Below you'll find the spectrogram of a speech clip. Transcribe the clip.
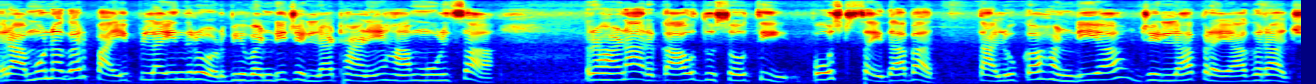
रामूनगर पाईपलाईन रोड भिवंडी जिल्हा ठाणे हा मूळचा राहणार गाव दुसौती पोस्ट सैदाबाद तालुका हंडिया जिल्हा प्रयागराज.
